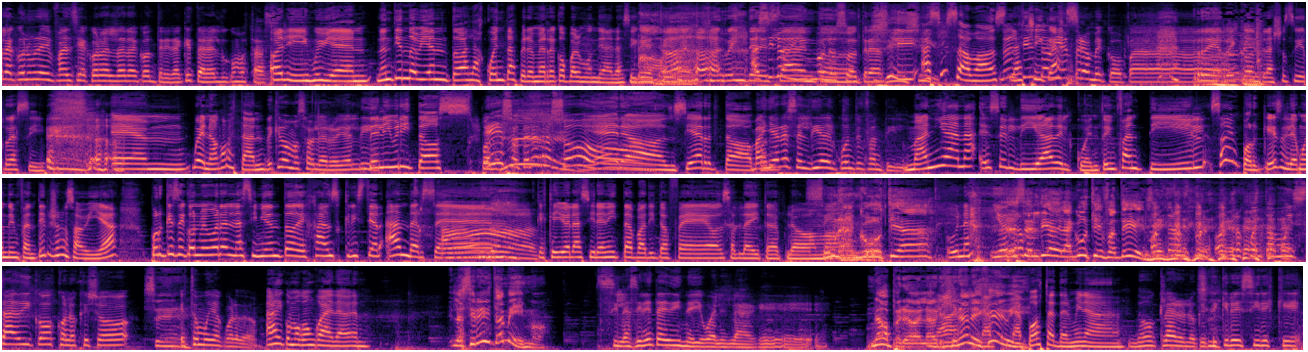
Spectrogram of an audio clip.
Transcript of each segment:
La columna de infancia con Aldana Contreras. ¿Qué tal, Aldu? ¿Cómo estás? Oli, muy bien. No entiendo bien todas las cuentas, pero me recopa el mundial, así que estoy, estoy re interesada Así lo vivimos nosotras. Sí, Sí, sí. así somos, No las entiendo chicas. bien, pero me copa. Re, re contra, yo soy re así. Em, bueno, ¿cómo están? ¿De qué vamos a hablar hoy, Aldi? De libritos. Por- Eso, tenés razón. Vieron, cierto. Mañana Por- es el día del cuento infantil. Mañana es el día del cuento infantil. ¿Saben por qué es el día del cuento infantil? Yo no sabía. Porque se conmemora el nacimiento de Hans Christian Andersen, Ah. que escribió La Sirenita, Patito Feo, Soldadito de Plomo. Una angustia. Una. Y Es el día de la angustia infantil. otros, otros cuentos muy sádicos con los que yo Sí. estoy muy de acuerdo. Ay, ¿cómo con cuál? A ver. La sirenita mismo. Si la sirenita de Disney igual es la que... No, pero la original es la, heavy. La posta termina. No, claro, lo que te quiero decir es que...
